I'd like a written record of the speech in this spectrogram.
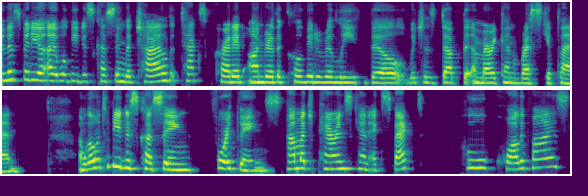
In this video, I will be discussing the child tax credit under the COVID relief bill, which is dubbed the American Rescue Plan. I'm going to be discussing four things, how much parents can expect, who qualifies,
